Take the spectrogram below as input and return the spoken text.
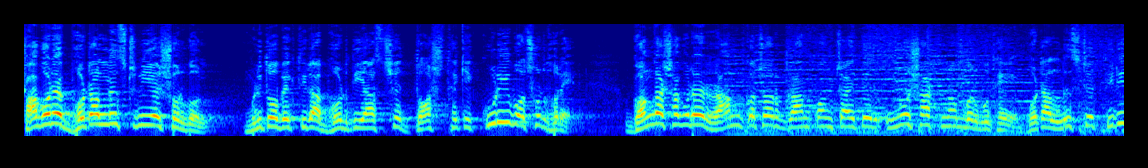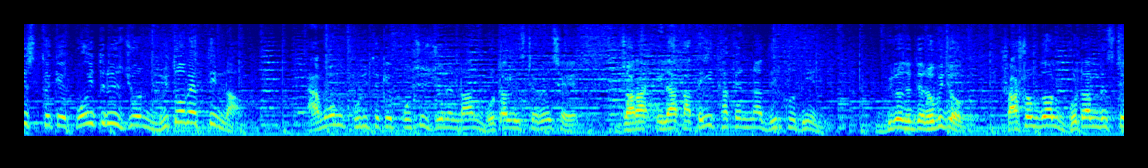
সাগরে ভোটার লিস্ট নিয়ে শোরগোল। মৃত ব্যক্তিরা ভোট দিয়ে আসছে দশ থেকে কুড়ি বছর ধরে। গঙ্গাসাগরের রামকচর গ্রাম পঞ্চায়েতের উনষাট নম্বর বুথে ভোটার লিস্টে তিরিশ থেকে পঁয়ত্রিশ জন মৃত ব্যক্তির নাম। এমন কুড়ি থেকে পঁচিশ জনের নাম ভোটার লিস্টে রয়েছে যারা এলাকাতেই থাকেন না দীর্ঘদিন। বিরোধীদের অভিযোগ, শাসক দল ভোটার লিস্টে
